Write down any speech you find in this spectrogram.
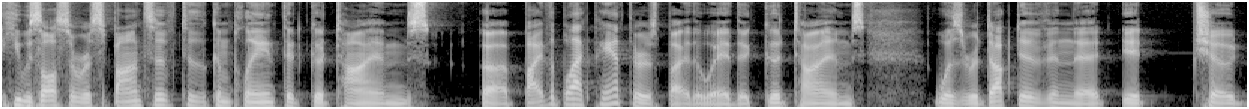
he was also responsive to the complaint that Good Times, uh, by the Black Panthers, by the way, that Good Times was reductive in that it showed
